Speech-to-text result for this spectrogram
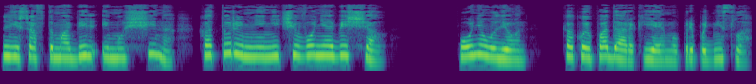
Лишь автомобиль и мужчина, который мне ничего не обещал. Понял ли он, какой подарок я ему преподнесла?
